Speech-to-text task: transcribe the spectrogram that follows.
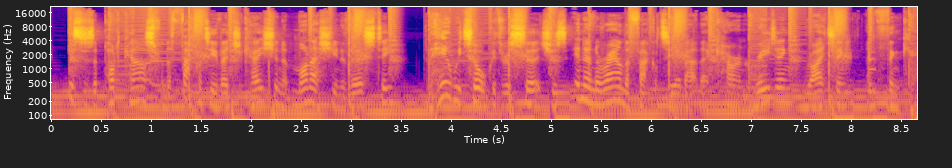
This is a podcast from the Faculty of Education at Monash University, and here we talk with researchers in and around the faculty about their current reading, writing, and thinking.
